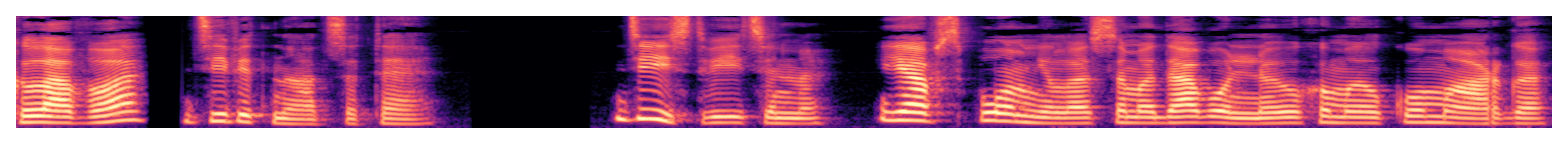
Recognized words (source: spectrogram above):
Глава девятнадцатая. Действительно, я вспомнила самодовольную ухмылку Марга.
